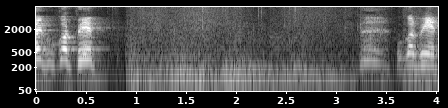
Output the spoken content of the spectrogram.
ฮ้ยกูกดผิด กูกดผิด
